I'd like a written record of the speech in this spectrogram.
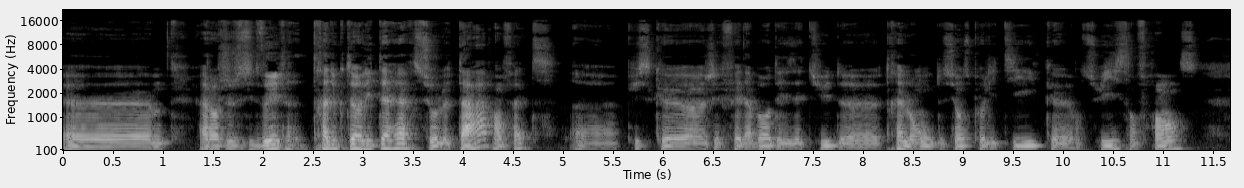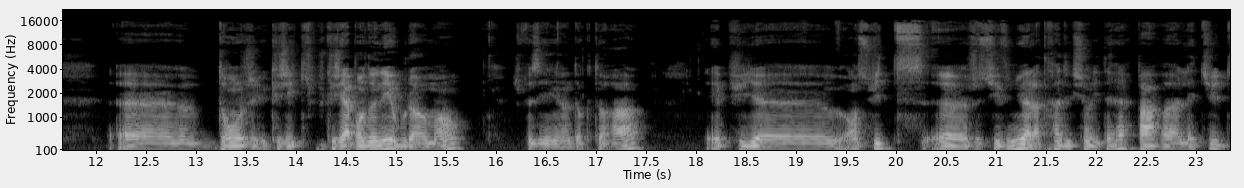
Euh, alors je suis devenu traducteur littéraire sur le tard en fait, euh, puisque j'ai fait d'abord des études euh, très longues de sciences politiques euh, en Suisse, en France, euh, dont que j'ai que j'ai abandonné au bout d'un moment. Je faisais un doctorat. Et puis ensuite, je suis venu à la traduction littéraire par l'étude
